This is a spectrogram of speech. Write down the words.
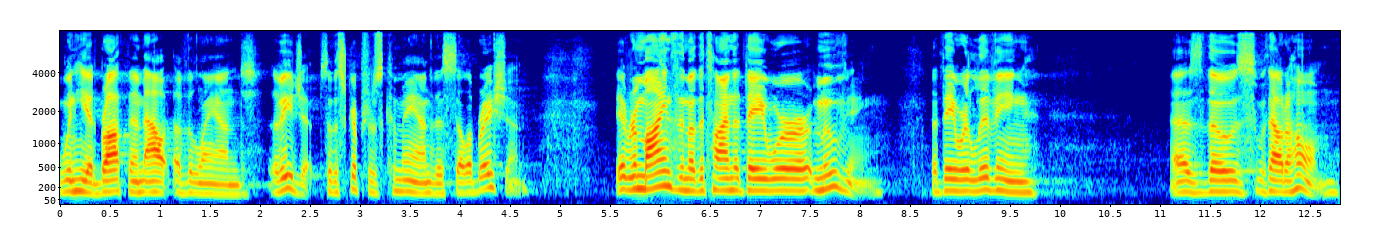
when he had brought them out of the land of Egypt. So the scriptures command this celebration. It reminds them of the time that they were moving, that they were living as those without a home.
